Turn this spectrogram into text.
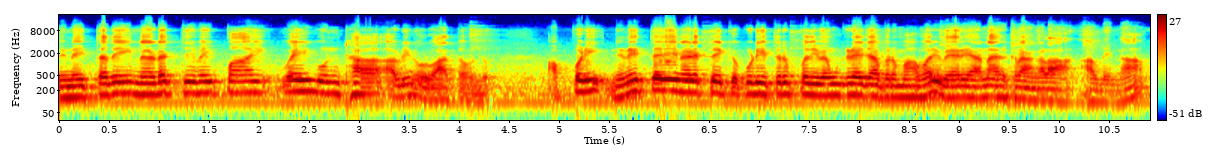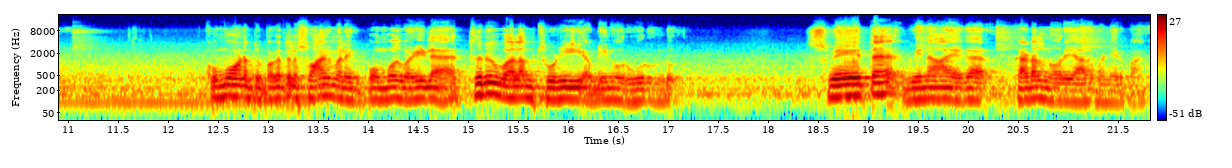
நினைத்ததை நடத்தி வைப்பாய் வைகுண்டா அப்படின்னு ஒரு வார்த்தை உண்டு. அப்படி நினைத்ததை நடத்தி வைக்கக்கூடிய திருப்பதி வெங்கடேஜா பெருமா மாதிரி வேறு யாருனா இருக்கிறாங்களா அப்படின்னா கும்பகோணத்து பக்கத்தில் சுவாமிமலைக்கு போகும்போது வழியில் திருவலம் சுழி அப்படின்னு ஒரு ஊர் உண்டு. ஸ்வேத விநாயகர் கடல் நுரையால் பண்ணியிருப்பாங்க.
